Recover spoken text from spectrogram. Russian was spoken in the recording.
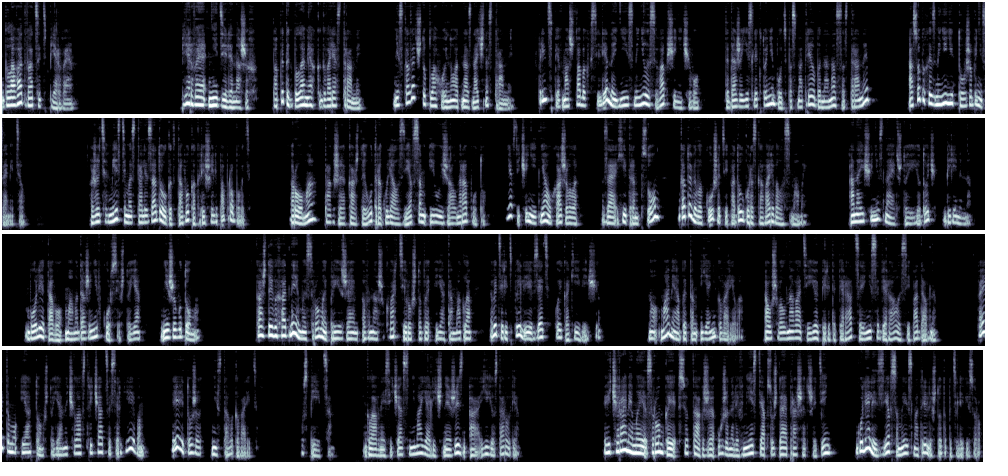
Глава двадцать первая Первая неделя наших попыток была, мягко говоря, странной. Не сказать, что плохой, но однозначно странной. В принципе, в масштабах Вселенной не изменилось вообще ничего. Да даже если кто-нибудь посмотрел бы на нас со стороны, особых изменений тоже бы не заметил. Жить вместе мы стали задолго до того, как решили попробовать. Рома также каждое утро гулял с Зевсом и уезжал на работу. Я в течение дня ухаживала за хитрым псом, готовила кушать и подолгу разговаривала с мамой. Она еще не знает, что ее дочь беременна. Более того, мама даже не в курсе, что я не живу дома. Каждые выходные мы с Ромой приезжаем в нашу квартиру, чтобы я там могла вытереть пыль и взять кое-какие вещи. Но маме об этом я не говорила. А уж волновать ее перед операцией не собиралась и подавно. Поэтому и о том, что я начала встречаться с Сергеевым, я ей тоже не стала говорить. Успеется. Главное сейчас не моя личная жизнь, а ее здоровье. Вечерами мы с Ромкой все так же ужинали вместе, обсуждая прошедший день, гуляли с Зевсом и смотрели что-то по телевизору.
